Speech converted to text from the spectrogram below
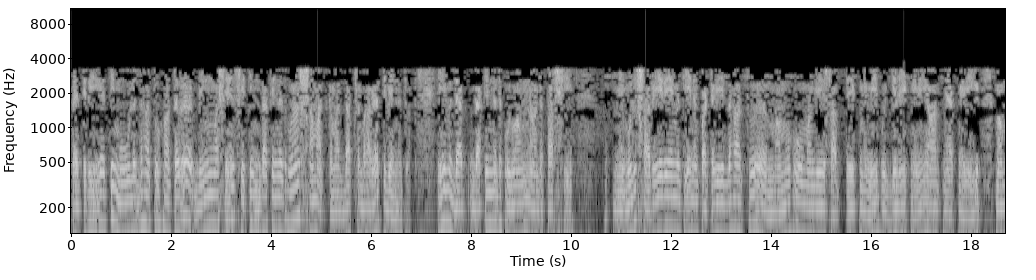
පැතිරී ඇති මූල ධාතු හතර වෙන වශයෙන් සිතින් දකින්නට පුළුවන් සමත්කමක් දක්ෂ භාවයක් තිබෙන්නට. එහෙම දකින්නට පුළුවන් වුණාට පස්සේ මේ මුළු ශරීරයේම තියෙන පඨවි ධාතුව මම හෝ මගේ සත්‍යයක් නෙවෙයි පුද්ගලයෙක් නෙවෙයි ආත්මයක් නෙවෙයි මම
